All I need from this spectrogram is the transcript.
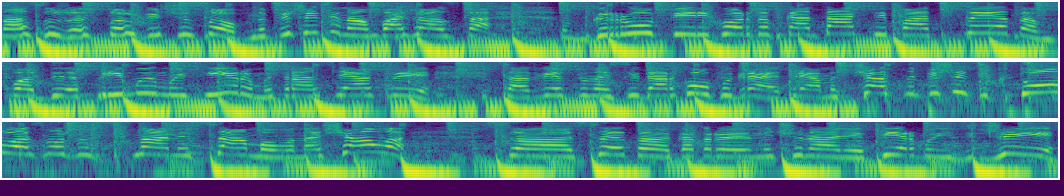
Нас уже столько часов. Напишите нам, пожалуйста, в группе Рекордов ВКонтакте под сетом, под прямым эфиром и трансляцией. Соответственно, Сидорков играет прямо сейчас. Напишите, кто, возможно, с нами с самого начала, с э, сета, которые начинали первые диджеи.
